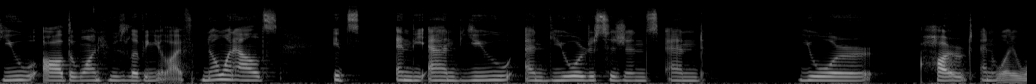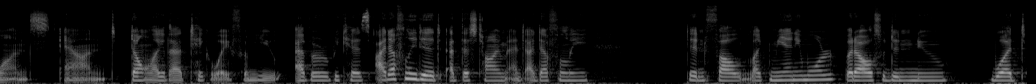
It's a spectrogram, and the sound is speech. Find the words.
You are the one who's living your life. No one else. It's in the end you and your decisions and your heart and what it wants and don't let that take away from you ever because I definitely did at this time and I definitely didn't feel like me anymore but I also didn't knew what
